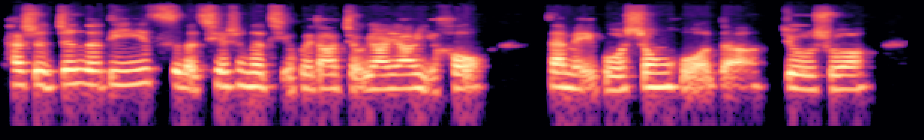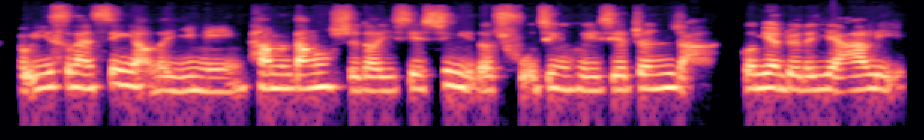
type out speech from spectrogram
他是真的第一次的切身的体会到九幺幺以后。在美国生活的，就是说有伊斯兰信仰的移民，他们当时的一些心理的处境和一些挣扎和面对的压力，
